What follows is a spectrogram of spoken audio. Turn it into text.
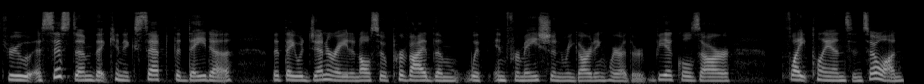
through a system that can accept the data that they would generate and also provide them with information regarding where other vehicles are, flight plans, and so on.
